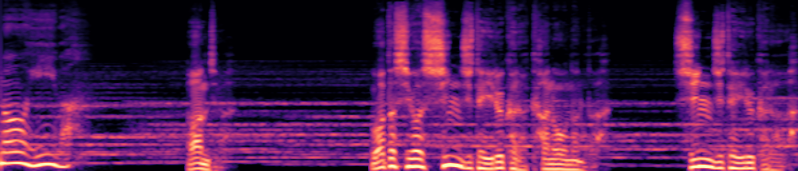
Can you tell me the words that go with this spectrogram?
もういいわ。アンジェラ私は信じているから可能なのだ。信じているから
